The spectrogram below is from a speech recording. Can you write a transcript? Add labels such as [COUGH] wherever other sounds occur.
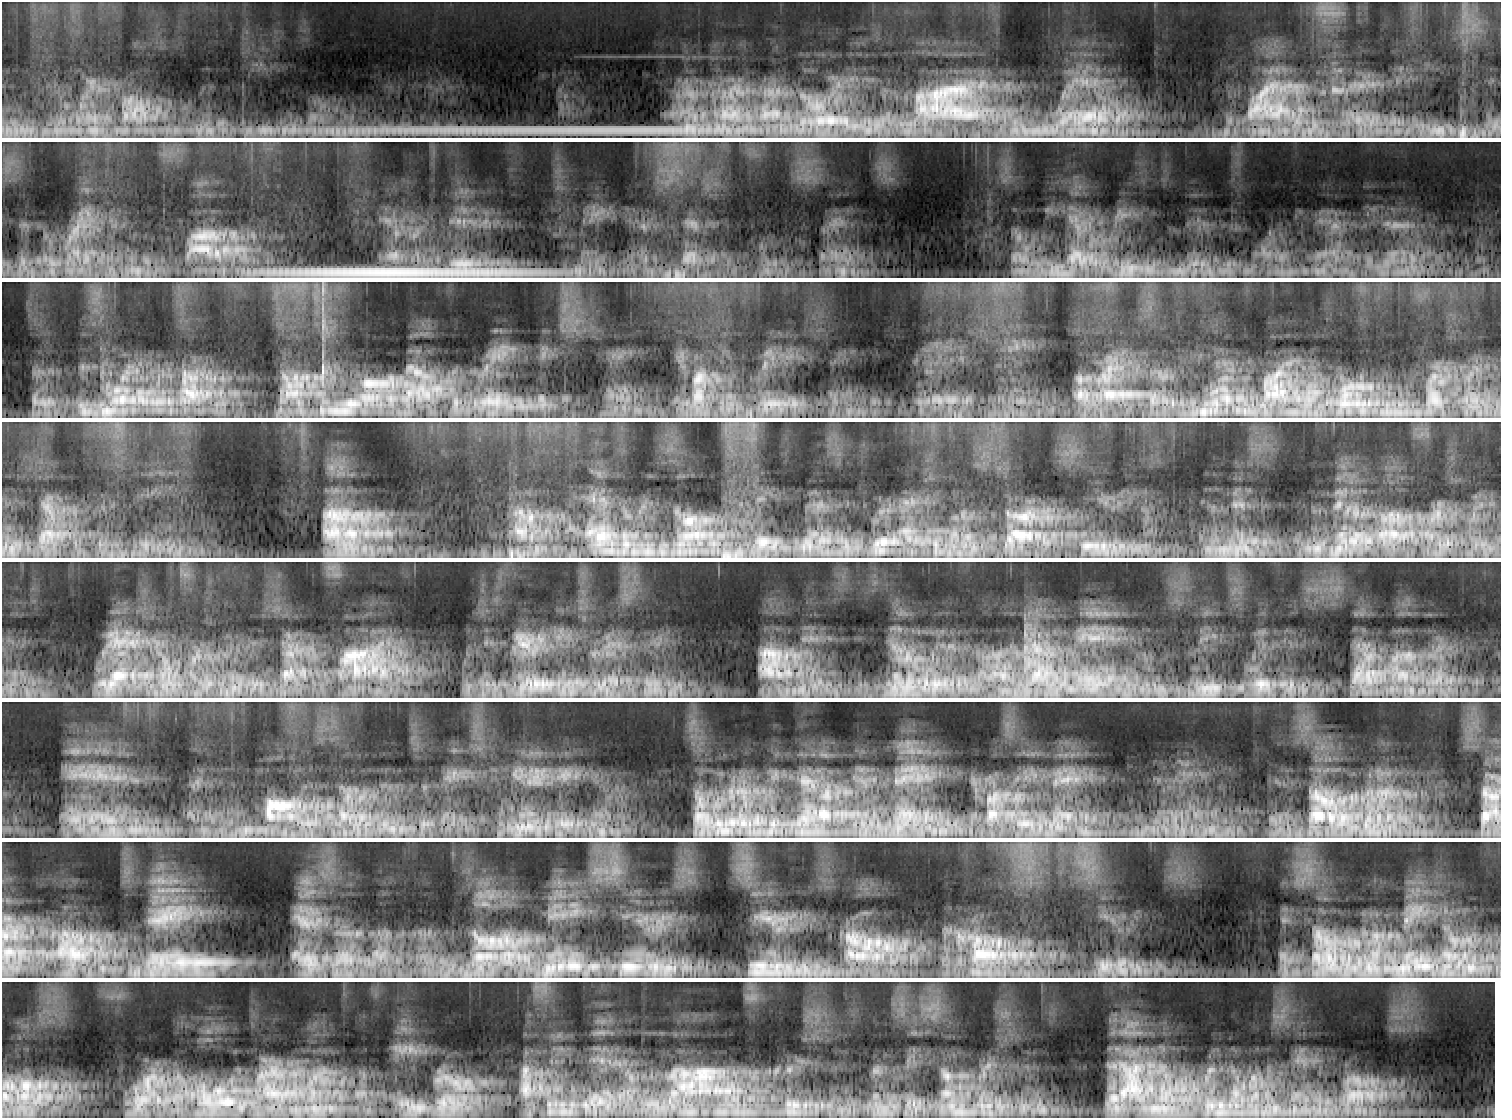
reason we shouldn't wear crosses with Jesus on them. Our, our, our Lord is alive and well. The Bible declares that he sits at the right hand of the Father, ever liveth to make intercession for the saints. So we have a reason to live this morning. Amen. Amen. So this morning we're talk talk to you all about the great exchange. Everybody say the great exchange. The Great exchange. All right. So if you have your Bibles, go with me to 1 Corinthians chapter 15. Um, um, as a result of today's message, we're actually going to start a series in the, midst, in the middle of 1 Corinthians. We're actually on 1 Corinthians chapter 5, which is very interesting. Um, it's, it's dealing with a young man who sleeps with his stepmother and, and Paul is telling them to excommunicate him. So we're going to pick that up in May. Everybody say in May. Amen. And so we're going to start um, today as a, a, a, result of many series series called the Cross Series. And so we're going to major on the cross for the whole entire month of April. I think that a lot of Christians, let me say some Christians that I know, really don't understand the cross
